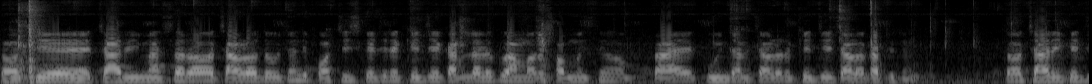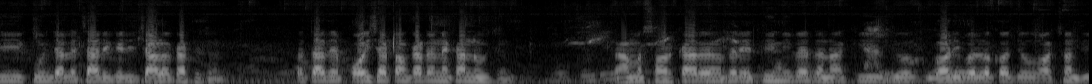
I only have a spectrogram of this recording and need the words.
ତ ସିଏ ଚାରି ମାସର ଚାଉଳ ଦେଉଛନ୍ତି ପଚିଶ କେଜିରେ କେଜିଏ କାଟିଲା ବେଳକୁ ଆମର ସମସ୍ତଙ୍କ ପ୍ରାୟ କୁଇଣ୍ଟାଲ ଚାଉଳରେ କେଜିଏ ଚାଉଳ କାଟୁଛନ୍ତି ତ ଚାରି କେଜି କୁଇଣ୍ଟାଲରେ ଚାରି କେଜି ଚାଉଳ କାଟୁଛନ୍ତି ତ ତା ଦେହରେ ପଇସା ଟଙ୍କାଟା ଲେଖା ନେଉଛନ୍ତି ଆମ ସରକାରଙ୍କ ଏତିକି ନିବେଦନ କି ଯେଉଁ ଗରିବ ଲୋକ ଯେଉଁ ଅଛନ୍ତି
